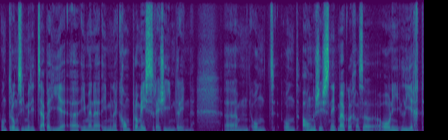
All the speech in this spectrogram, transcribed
Und darum sind wir jetzt eben hier äh, in, einem, in einem Kompromissregime drin. Ähm, und, und anders ist es nicht möglich. Also ohne Licht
